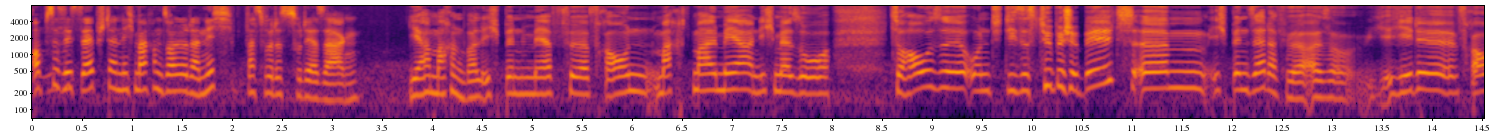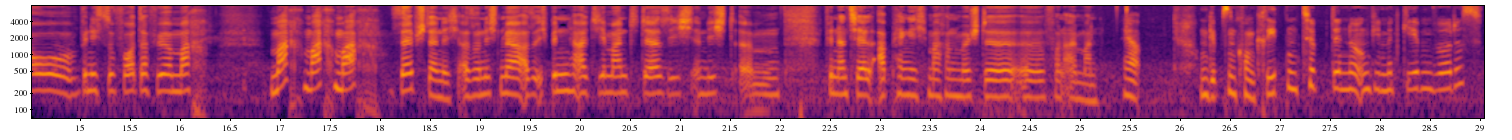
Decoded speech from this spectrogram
ob sie sich selbstständig machen soll oder nicht? Was würdest du der sagen? Ja, machen, weil ich bin mehr für Frauen, macht mal mehr, nicht mehr so zu Hause und dieses typische Bild. Ähm, ich bin sehr dafür. Also jede Frau bin ich sofort dafür, mach mach, mach, mach selbstständig. Also nicht mehr, also ich bin halt jemand, der sich nicht ähm, finanziell abhängig machen möchte äh, von einem Mann. Ja. Und gibt es einen konkreten Tipp, den du irgendwie mitgeben würdest?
